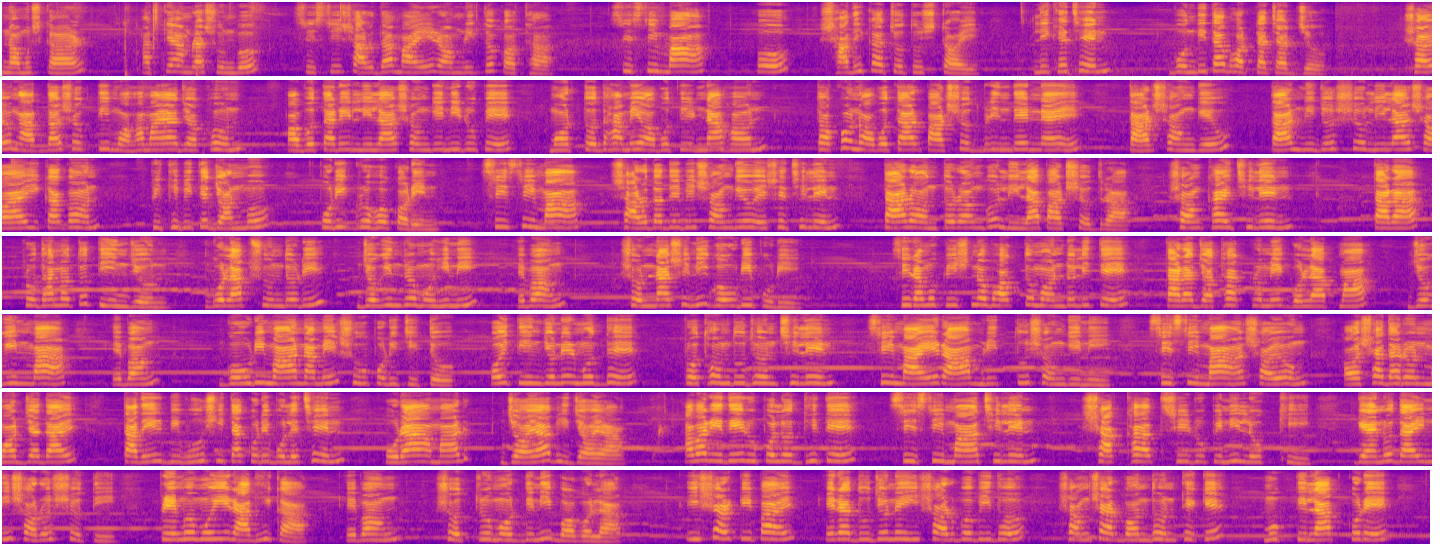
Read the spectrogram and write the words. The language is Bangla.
নমস্কার। আজকে আমরা শুনব শ্রী শ্রী সারদা মায়ের অমৃত কথা। শ্রী শ্রী মা ও সাধিকা চতুষ্টয় লিখেছেন বন্দিতা ভট্টাচার্য। স্বয়ং আদ্যাশক্তি মহামায়া যখন অবতারের লীলা সঙ্গিনী রূপে মর্তধামে অবতীর্ণা হন, তখন অবতার পার্শ্বদবৃন্দের ন্যায় তার সঙ্গেও তার নিজস্ব লীলা সহায়িকাগণ পৃথিবীতে জন্ম পরিগ্রহ করেন। শ্রী শ্রী মা সারদা দেবীর সঙ্গেও এসেছিলেন তার অন্তরঙ্গ লীলা পার্শ্বদরা সংখ্যায় ছিলেন তারা প্রধানত তিনজন, গোলাপ সুন্দরী, যোগীন্দ্র মোহিনী এবং সন্ন্যাসিনী গৌরীপুরী। শ্রীরামকৃষ্ণ ভক্ত মণ্ডলীতে তারা যথাক্রমে গোলাপ মা, যোগিন মা এবং গৌরী মা নামে সুপরিচিত। ওই তিনজনের মধ্যে প্রথম দুজন ছিলেন শ্রী মায়ের আমৃত্যু সঙ্গিনী। শ্রী শ্রী মা স্বয়ং অসাধারণ মর্যাদায় তাদের বিভূষিতা করে বলেছেন, ওরা আমার জয়া বিজয়া আবার এদের উপলব্ধিতে শ্রী শ্রী মা ছিলেন সাক্ষাৎ শ্রীরূপিণী লক্ষ্মী, জ্ঞানদায়িনী সরস্বতী, প্রেমময়ী রাধিকা এবং শত্রুমর্দিনী বগলা। ঈশ্বর কৃপায় এরা দুজনেই সর্ববিধ সংসার বন্ধন থেকে মুক্তি লাভ করে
